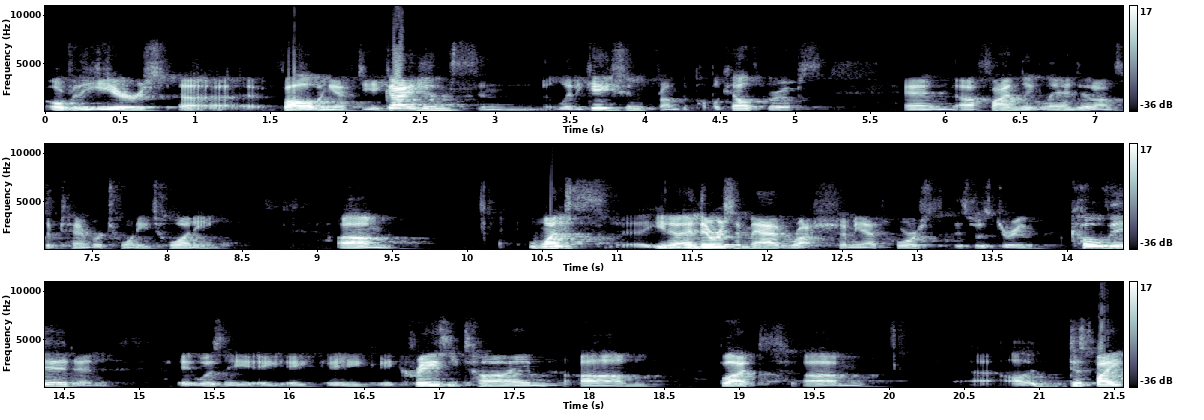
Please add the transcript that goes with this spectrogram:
over the years uh, following FDA guidance and litigation from the public health groups. and uh, finally landed on September 2020. Um, once, you know, and there was a mad rush. I mean, of course, this was during COVID and it was a, a, a, a crazy time. Um, but um, uh, despite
